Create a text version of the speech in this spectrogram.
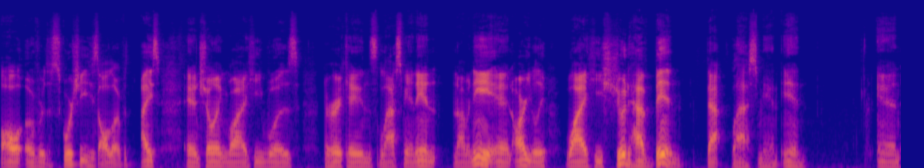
all over the score sheet. He's all over the ice and showing why he was the Hurricanes' last man in nominee and arguably why he should have been that last man in. And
